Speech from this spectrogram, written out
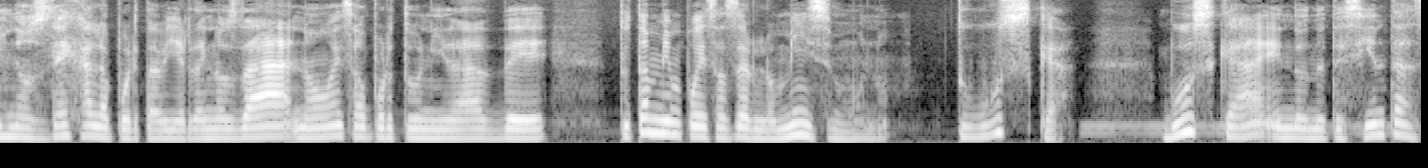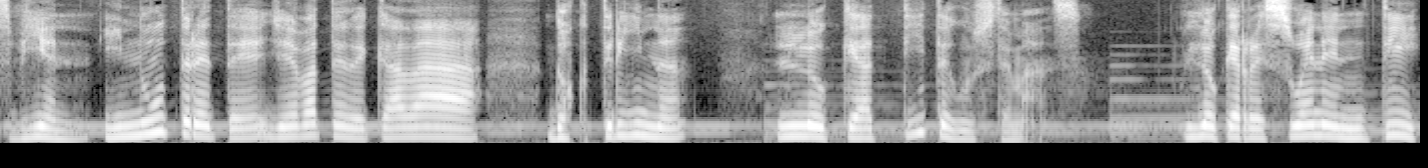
y nos deja la puerta abierta y nos da ¿no? esa oportunidad de tú también puedes hacer lo mismo, ¿no? Tú busca, busca en donde te sientas bien y nútrete, llévate de cada doctrina lo que a ti te guste más, lo que resuene en ti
